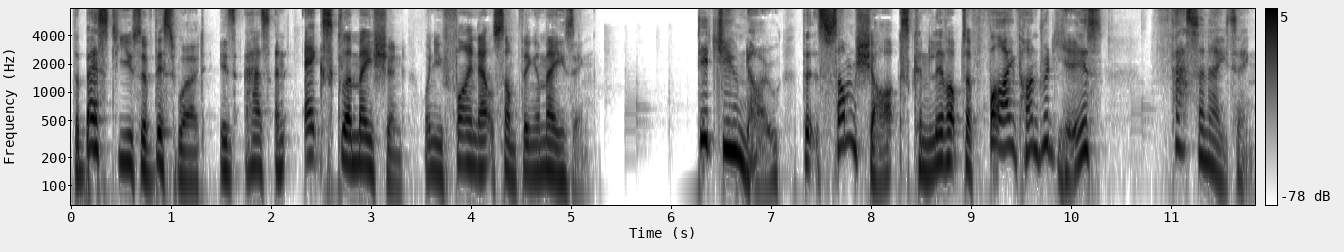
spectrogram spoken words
The best use of this word is as an exclamation when you find out something amazing. Did you know that some sharks can live up to 500 years? Fascinating.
